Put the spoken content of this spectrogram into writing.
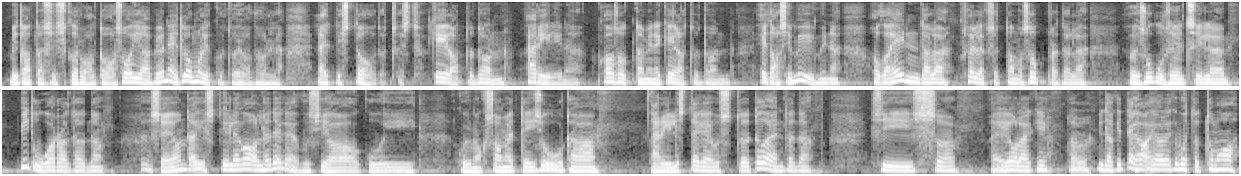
mida ta siis kõrvaltoas hoiab ja need loomulikult võivad olla Lätist toodud, sest keelatud on äriline kasutamine, keelatud on edasimüümine. aga endale selleks, et oma sõpradele või suguseltsile pidu korraldada, see on täiesti legaalne tegevus ja kui, kui maksuamet ei suuda ärilist tegevust tõendada, siis äh, ei olegi tal midagi teha, ei olegi mõtet oma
